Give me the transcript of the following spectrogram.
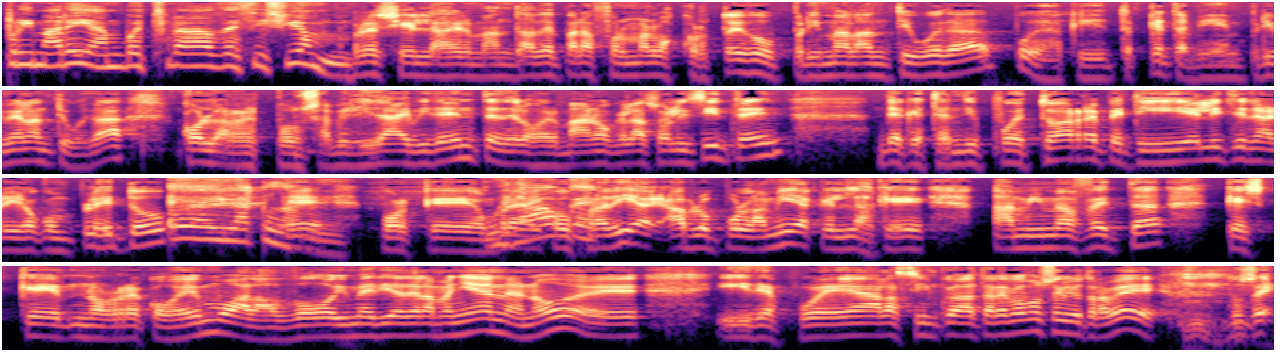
primaría en vuestra decisión? Hombre, si en las hermandades para formar los cortejos prima la antigüedad, pues aquí que también prime la antigüedad, con la responsabilidad evidente de los hermanos que la soliciten, de que estén dispuestos a repetir el itinerario completo. Eh, ahí la clave. Eh, porque, hombre, Cuidado hay que- cofradías, hablo por la mía, que es la que a mí me afecta, que es que nos recogemos a las dos y media de la mañana, ¿no? Eh, y después a las cinco de la tarde vamos a salir otra vez. Entonces,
